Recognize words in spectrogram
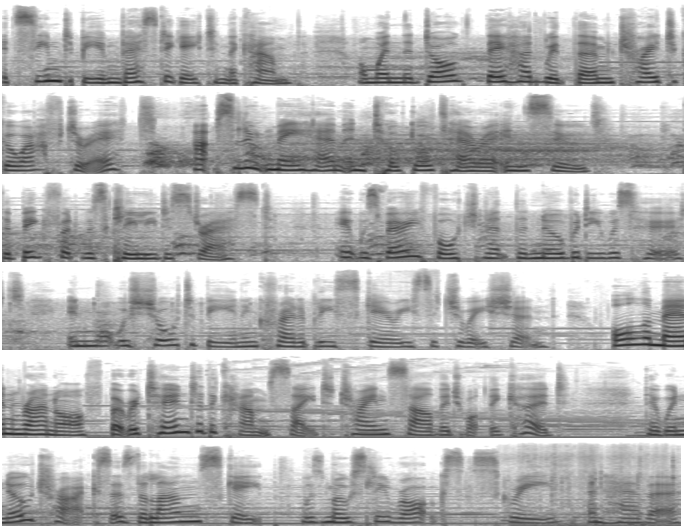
It seemed to be investigating the camp, and when the dog they had with them tried to go after it, absolute mayhem and total terror ensued. The Bigfoot was clearly distressed. It was very fortunate that nobody was hurt in what was sure to be an incredibly scary situation. All the men ran off but returned to the campsite to try and salvage what they could. There were no tracks as the landscape was mostly rocks, scree, and heather,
